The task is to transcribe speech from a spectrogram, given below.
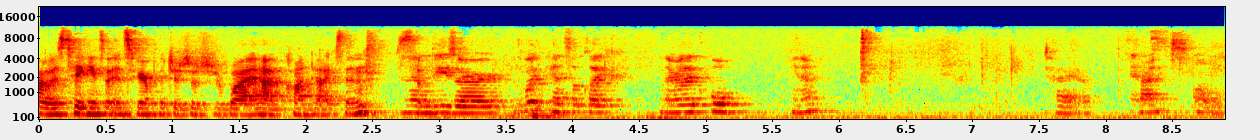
I was taking some Instagram pictures, which is why I have contacts in. So these are what pants look like. They're really cool, you know? Tie it up front. Oh,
